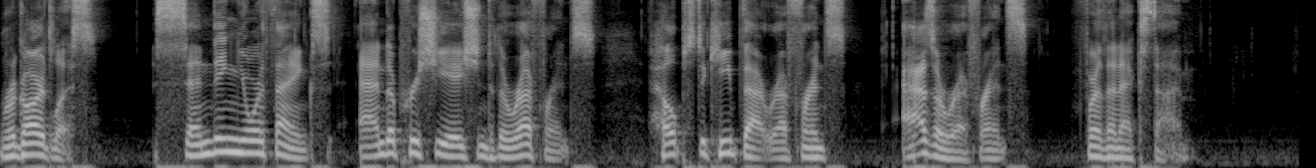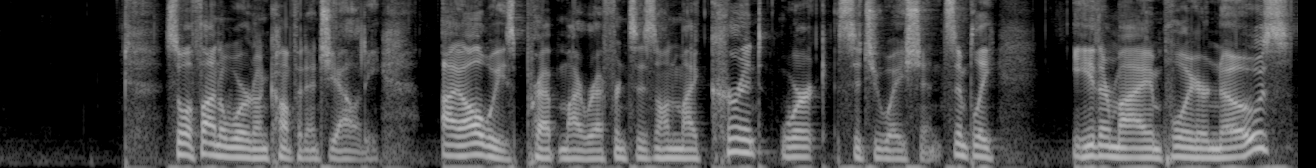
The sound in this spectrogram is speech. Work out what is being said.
Regardless, sending your thanks and appreciation to the reference helps to keep that reference as a reference for the next time. So, a final word on confidentiality. I always prep my references on my current work situation. Simply, either my employer knows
